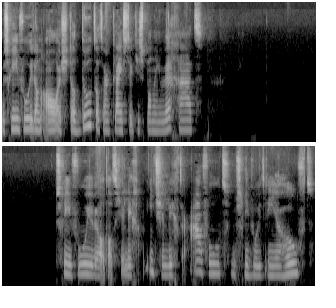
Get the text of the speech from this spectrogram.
Misschien voel je dan al als je dat doet dat er een klein stukje spanning weggaat. Misschien voel je wel dat je lichaam ietsje lichter aanvoelt. Misschien voel je het in je hoofd.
